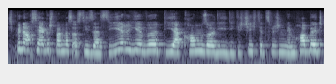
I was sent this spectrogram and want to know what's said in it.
Ich bin auch sehr gespannt, was aus dieser Serie wird, die ja kommen soll, die die Geschichte zwischen dem Hobbit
